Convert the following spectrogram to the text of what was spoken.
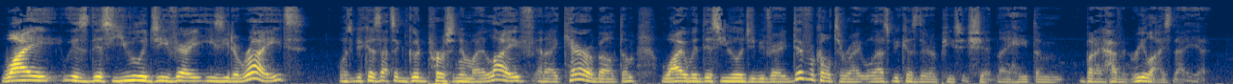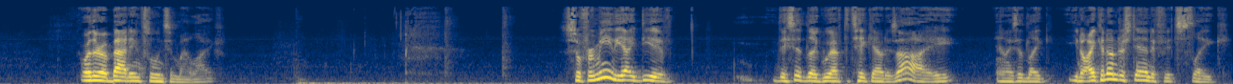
Why is this eulogy very easy to write? was because that's a good person in my life and I care about them. Why would this eulogy be very difficult to write? Well, that's because they're a piece of shit and I hate them, but I haven't realized that yet. Or they're a bad influence in my life. So for me, the idea of they said like we have to take out his eye, and I said like you know I can understand if it's like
